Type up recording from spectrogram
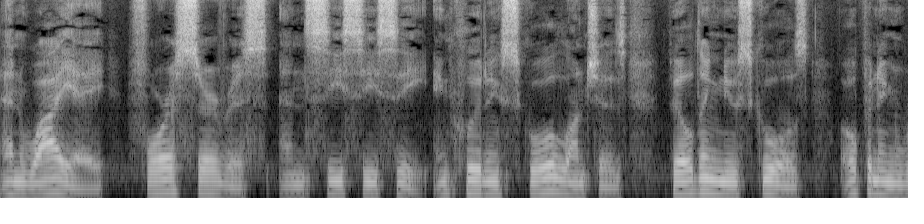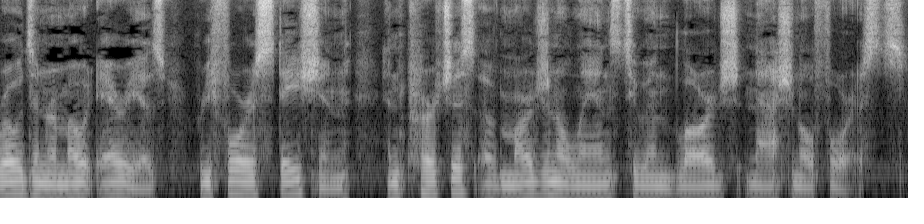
NYA, Forest Service, and CCC, including school lunches, building new schools, opening roads in remote areas, reforestation, and purchase of marginal lands to enlarge national forests.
